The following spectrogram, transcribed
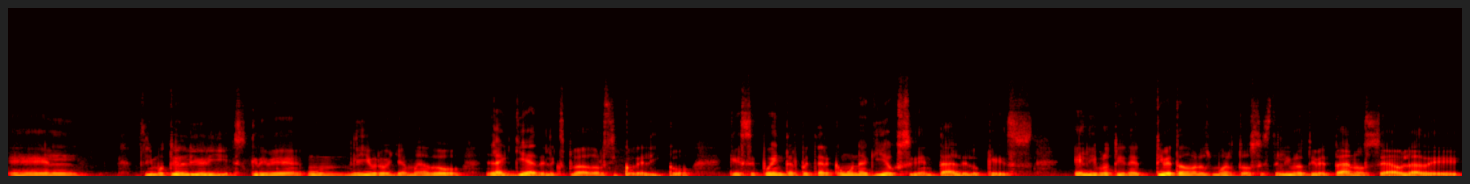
el Timothy Leary escribe un libro llamado La Guía del Explorador Psicodélico que se puede interpretar como una guía occidental de lo que es el libro tibetano de los muertos. Este libro tibetano se habla de,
